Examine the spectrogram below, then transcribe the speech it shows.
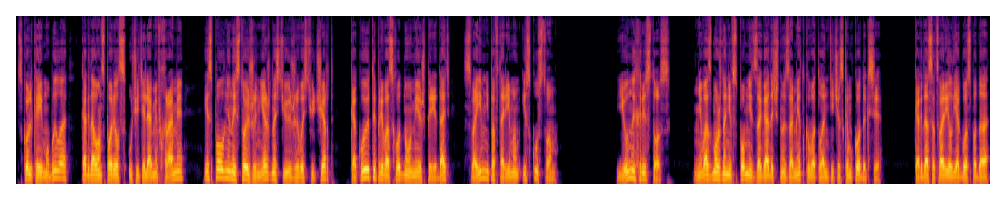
сколько ему было, когда он спорил с учителями в храме, исполненный с той же нежностью и живостью черт, какую ты превосходно умеешь передать своим неповторимым искусством. Юный Христос. Невозможно не вспомнить загадочную заметку в Атлантическом кодексе. Когда сотворил я Господа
